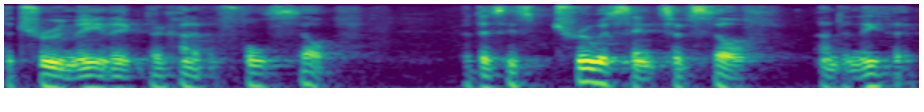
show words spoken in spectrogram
the true me, they're, they're kind of a false self. But there's this truer sense of self underneath it.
